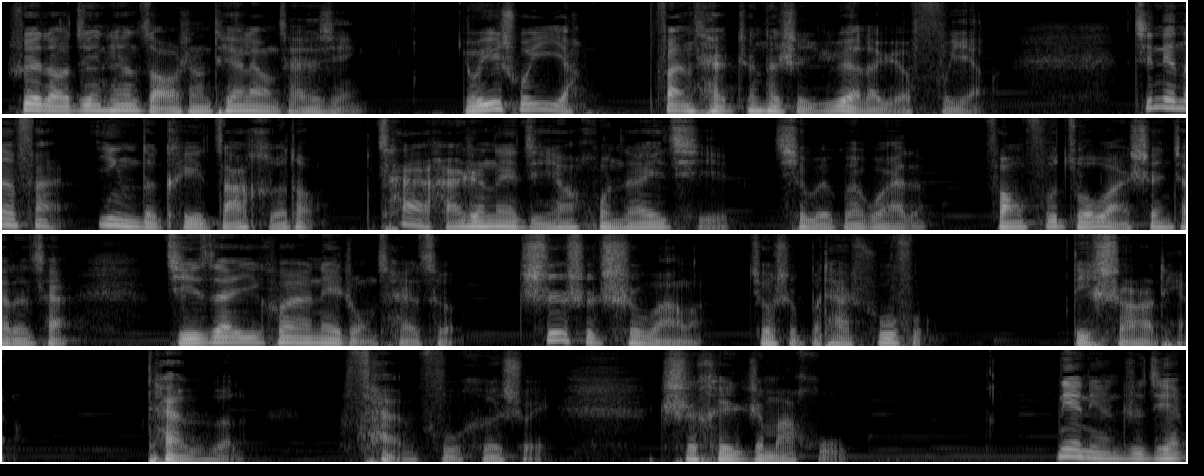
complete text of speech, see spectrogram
睡到今天早上天亮才醒。有一说一啊，饭菜真的是越来越敷衍了。今天的饭硬的可以砸核桃，菜还是那几样混在一起，气味怪怪的，仿佛昨晚剩下的菜挤在一块那种猜测。吃是吃完了，就是不太舒服。第十二天了，太饿了，反复喝水，吃黑芝麻糊，念念之间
